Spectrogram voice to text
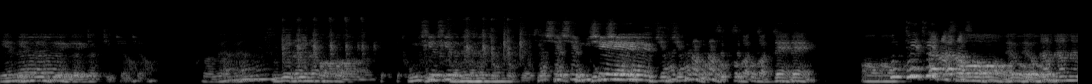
얘는 여기가 찍히죠. 그러면 두 개를 한번 동시에 되는 정도고요. 사실 동시에 굳이 할 필요는 없을 것 같은데 어, 폰트에 따라서 내가 원하는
